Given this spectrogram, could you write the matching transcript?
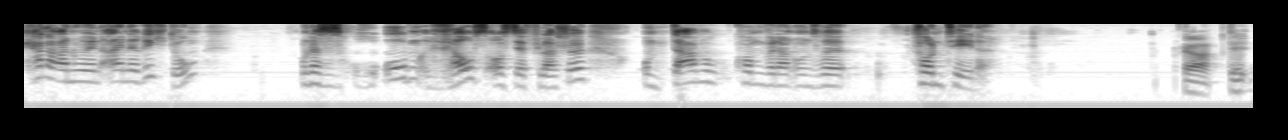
kann aber nur in eine Richtung. Und das ist oben raus aus der Flasche. Und da bekommen wir dann unsere Fontäne. Ja, die,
